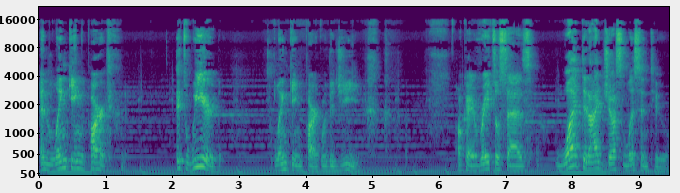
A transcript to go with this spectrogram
and Linking Park. it's weird. Linking Park with a G. okay, Rachel says, What did I just listen to?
